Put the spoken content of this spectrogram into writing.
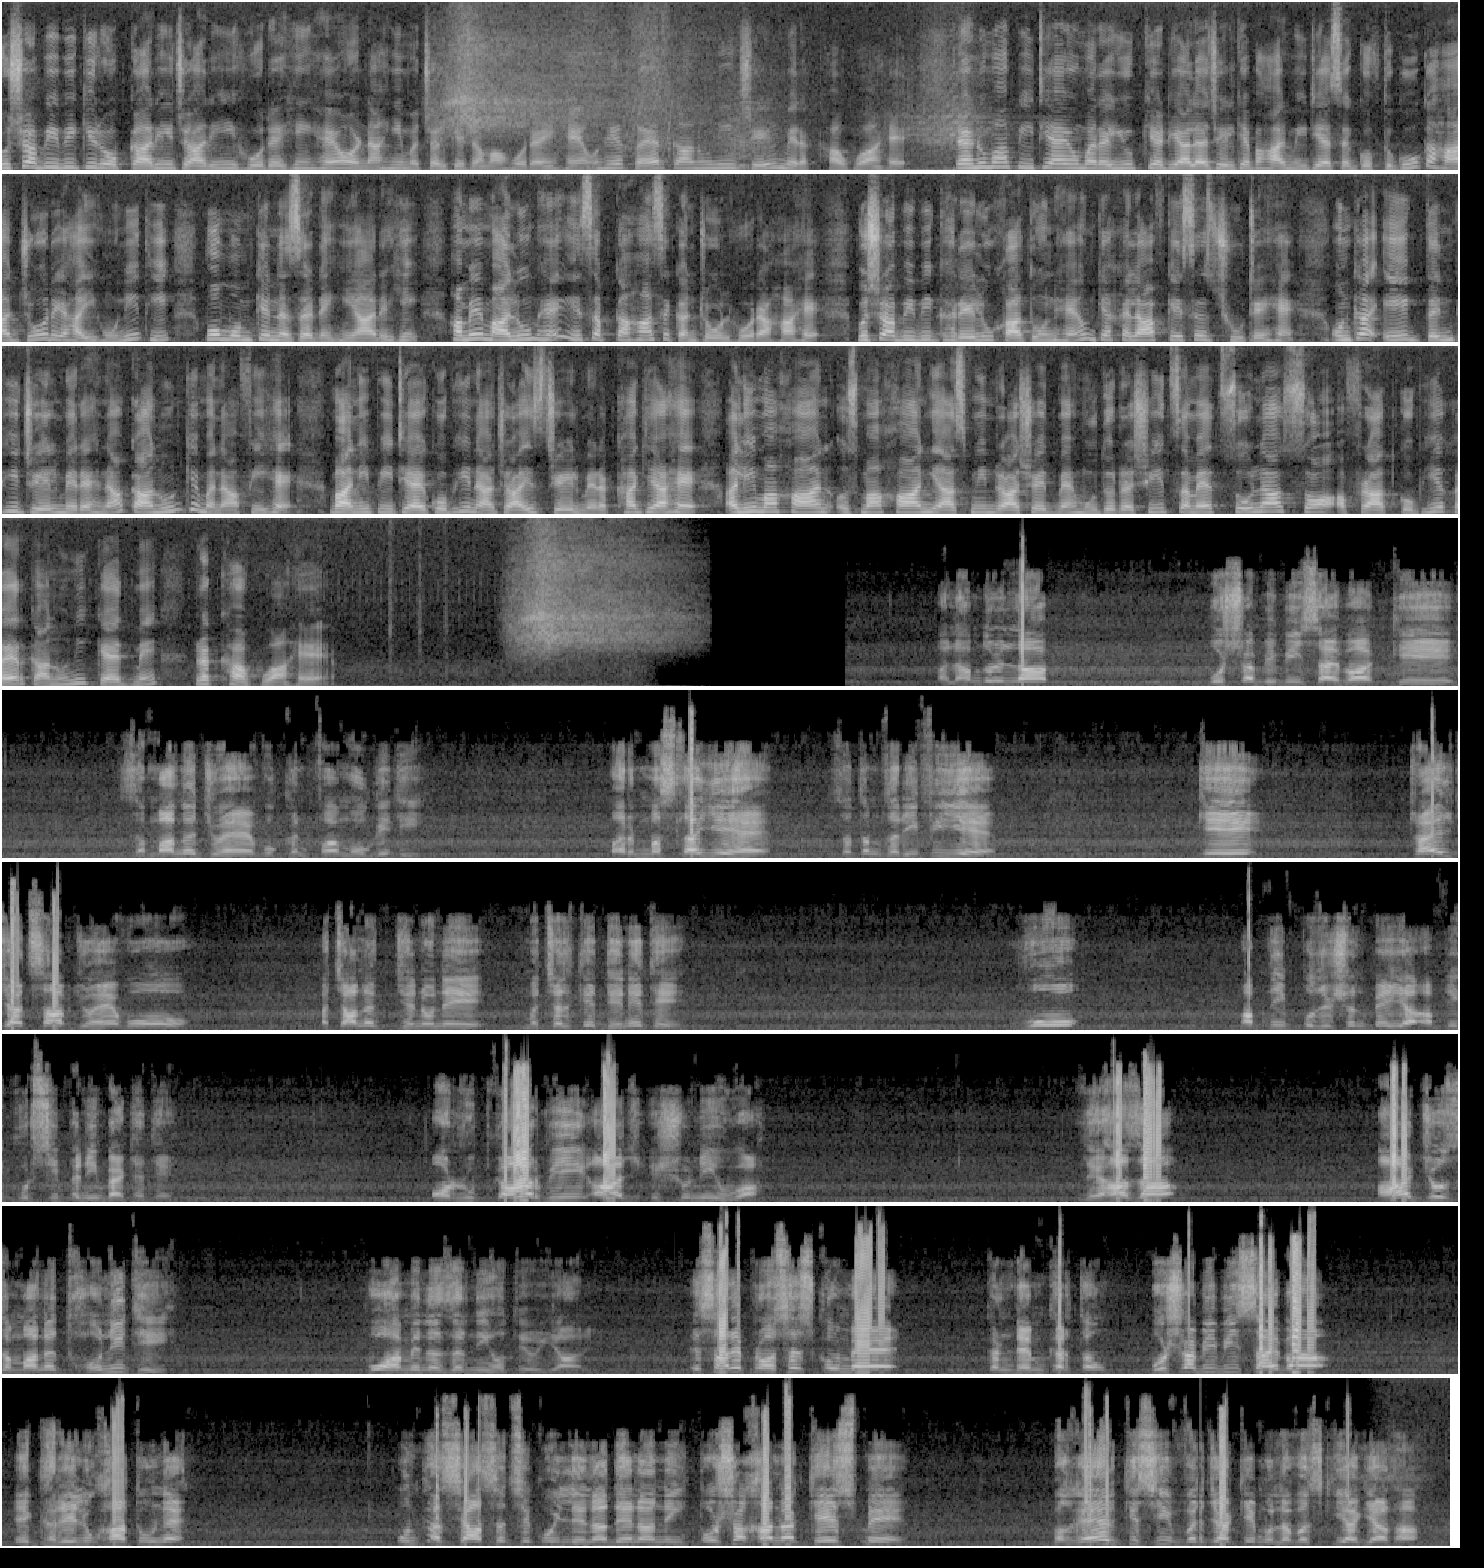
बुशरा बीबी की रोपकारी जारी हो रही है और ना ही मचल के जमा हो रहे हैं। उन्हें गैर कानूनी जेल में रखा हुआ है। रहनुमा पीटीआई उमर अयूब की अडियाला जेल के बाहर मीडिया से गुफ्तगू, कहा, जो रिहाई होनी थी, वो मुमकिन नज़र नहीं आ रही। हमें मालूम है, ये सब कहाँ से कंट्रोल हो रहा है। बुशरा बीबी घरेलू खातून है, उनके खिलाफ केसेस झूठे हैं। उनका एक दिन भी जेल में रहना कानून के मनाफी है। बानी पीटीआई को भी नाजायज जेल में रखा गया है। अलीमा खान, उस्मा खान, यासमीन राशिद महमूद रशीद समेत सोलह सौ अफराद को भी गैर कानूनी कैद में रखा हुआ है। अल्हम्दुलिल्लाह, बुशरा बीबी साहिबा के ज़मानत जो है वो कंफर्म हो गई थी। पर मसला ये है, सतम ज़रीफ़ी ये है कि ट्रायल जज साहब जो हैं वो अचानक जिन्होंने मचल के देने थे, वो अपनी पोजीशन पे या अपनी कुर्सी पे नहीं बैठे थे। और रुपकार भी आज इशू नहीं हुआ। लिहाजा आज जो जमानत होनी थी, वो हमें नज़र नहीं होती हुई आ रही। इस सारे प्रोसेस को मैं कंडेम करता हूँ। बुशरा बीबी साहिबा एक घरेलू खातून है। उनका सियासत से कोई लेना देना नहीं। तोशा खाना केस में बगैर किसी वजह के मुलवस किया गया था।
